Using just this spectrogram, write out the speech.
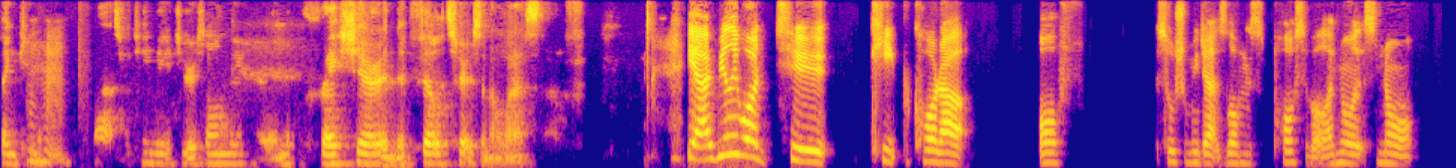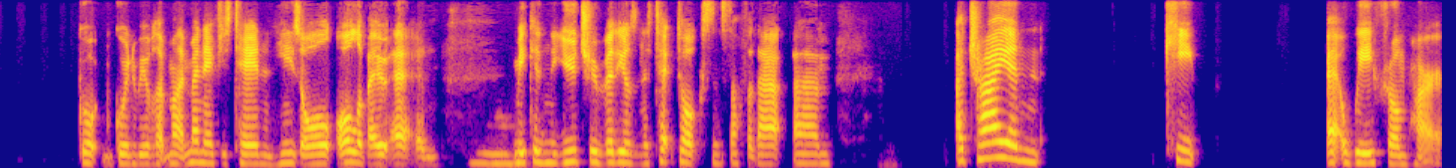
thinking mm-hmm. that's for teenagers on there and the pressure and the filters and all that stuff yeah i really want to keep cora off social media as long as possible. I know it's not go, going to be able to my, my nephew's 10 and he's all all about it and mm. making the youtube videos and the tiktoks and stuff like that. Um i try and keep it away from her.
